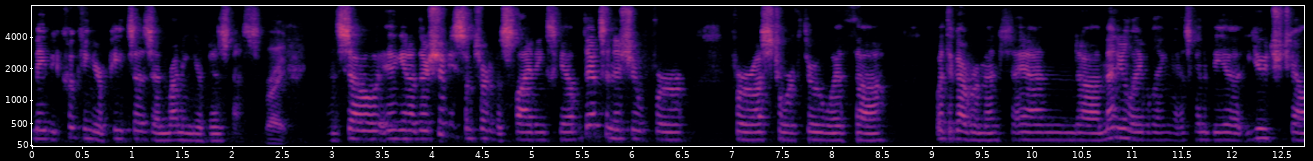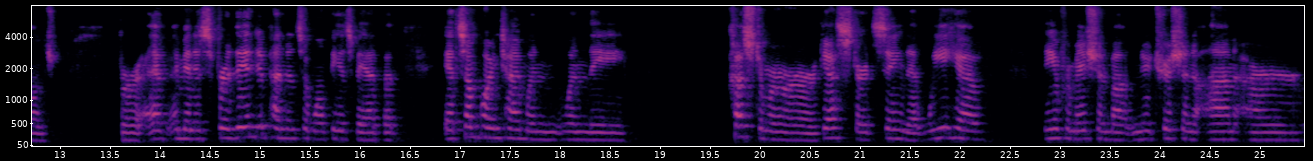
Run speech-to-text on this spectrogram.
maybe cooking your pizzas and running your business. Right. And so, eh, you know, there should be some sort of a sliding scale, but that's an issue for for us to work through with uh, with the government. And uh, menu labeling is going to be a huge challenge for. I mean, it's for the independents. It won't be as bad, but at some point in time, when when the customer or guest starts seeing that we have the information about nutrition on our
